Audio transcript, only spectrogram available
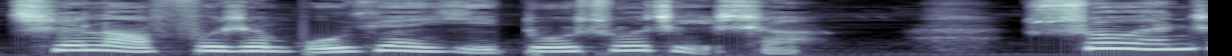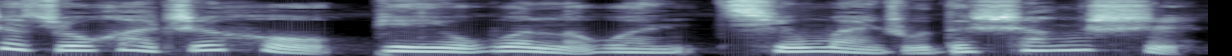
秦老夫人不愿意多说这事儿，说完这句话之后，便又问了问秦婉如的伤势，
